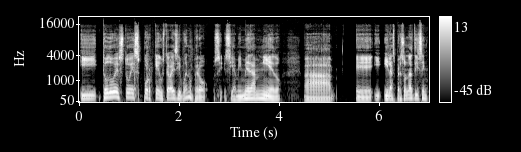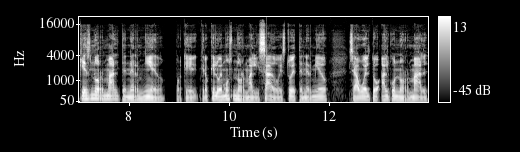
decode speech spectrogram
Y todo esto es porque usted va a decir, bueno, pero si, a mí me da miedo, ah, eh, y, y, las personas dicen que es normal tener miedo, porque creo que lo hemos normalizado. Esto de tener miedo se ha vuelto algo normal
